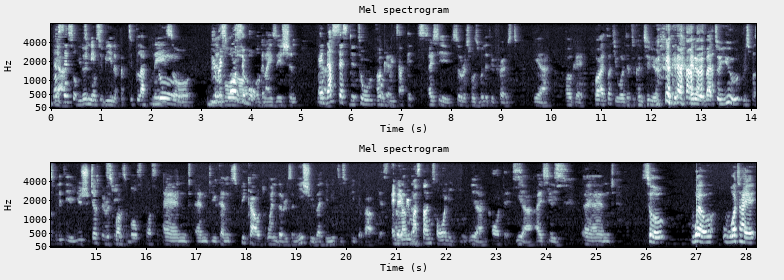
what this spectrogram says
that yeah, sense of you don't need to be in a particular place No. or Be level responsible. or organization. And that sets the tone for Okay. greater things. I see. So responsibility first. Yeah. Okay. Well, I thought you wanted to continue. anyway, but to you, responsibility. You should just be responsible, and and you can speak out when there is an issue that you need to speak about. Yes. And I then we that. must stand tall in Yeah. all things. Yeah. I see. Yes. And so, well, what I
